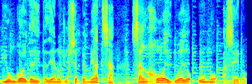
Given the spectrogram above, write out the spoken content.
y un gol del italiano Giuseppe Meazza zanjó el duelo 1 0.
